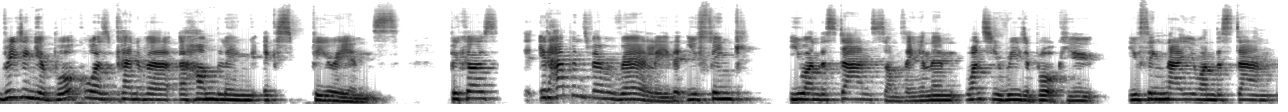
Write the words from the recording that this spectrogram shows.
reading your book was kind of a, a humbling experience because it happens very rarely that you think you understand something and then once you read a book you you think now you understand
